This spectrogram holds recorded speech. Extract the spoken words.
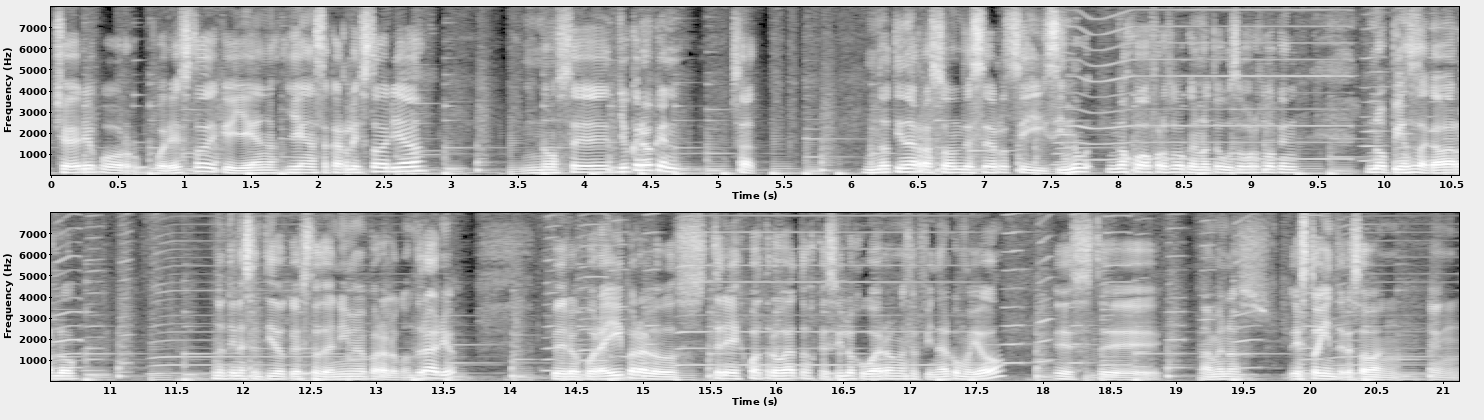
chévere por, por esto de que llegan, llegan a sacar la historia. No sé, yo creo que, o sea, no tiene razón de ser. Si, si no, no jugado Forspoken, no te gustó Forspoken, no piensas acabarlo. No tiene sentido que esto te anime para lo contrario. Pero por ahí, para los 3, 4 gatos que sí lo jugaron hasta el final como yo, este, al menos estoy interesado en, en-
